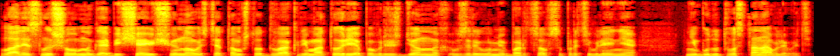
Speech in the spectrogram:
Лали слышал многообещающую новость о том, что два крематория, поврежденных взрывами борцов сопротивления, не будут восстанавливать.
